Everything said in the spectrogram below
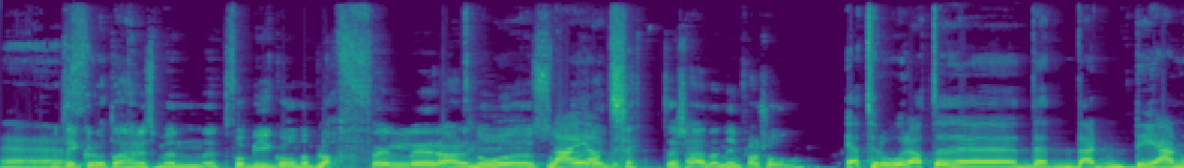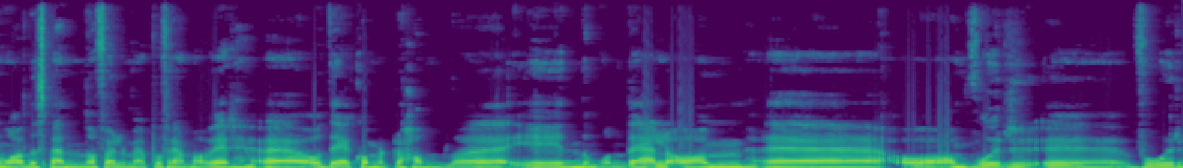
Eh, men tenker du at det er liksom en, et forbigående blaff, eller er det noe som Nei, at, setter seg, den inflasjonen? Jeg tror at det, det, det, er noe av det spennende å følge med på fremover. Eh, og det kommer til å handle i noen del om, eh, om hvor, eh, hvor,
